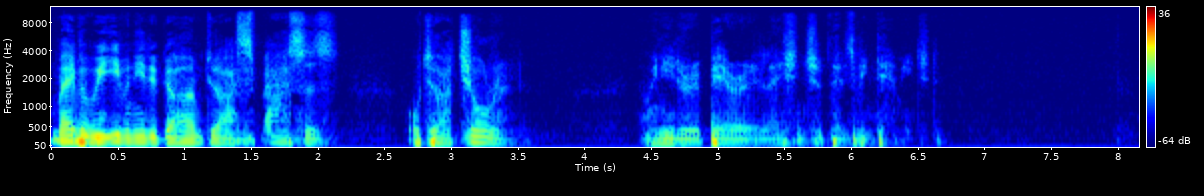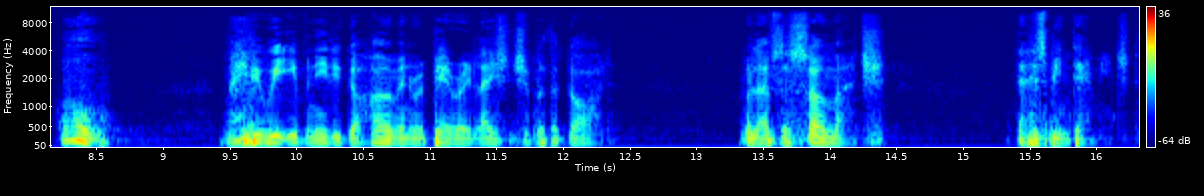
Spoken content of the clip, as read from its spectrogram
Maybe we even need to go home to our spouses or to our children. We need to repair a relationship that has been damaged. Oh, maybe we even need to go home and repair a relationship with a God who loves us so much that has been damaged.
